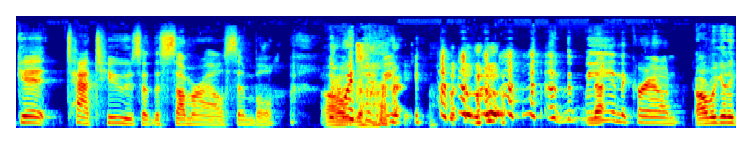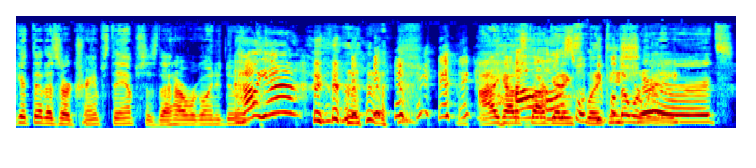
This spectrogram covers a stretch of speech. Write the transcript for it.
get tattoos of the Summer Isle symbol, Oh, which God. would be the bee No- and the crown. Are we gonna get that as our tramp stamps? Is that how we're going to do it? Hell yeah! I gotta How start getting else will people splinky know we're ready? shirts.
